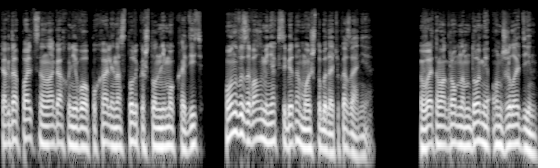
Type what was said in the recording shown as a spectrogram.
когда пальцы на ногах у него опухали настолько, что он не мог ходить, он вызывал меня к себе домой, чтобы дать указания. В этом огромном доме он жил один.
